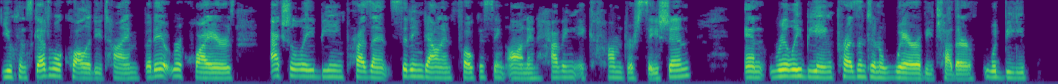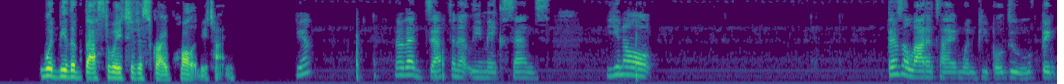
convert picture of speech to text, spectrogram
You can schedule quality time, but it requires actually being present, sitting down and focusing on and having a conversation and really being present and aware of each other would be would be the best way to describe quality time. Yeah. No, that definitely makes sense. You know, there's a lot of time when people do think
